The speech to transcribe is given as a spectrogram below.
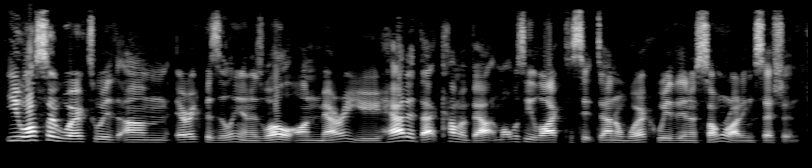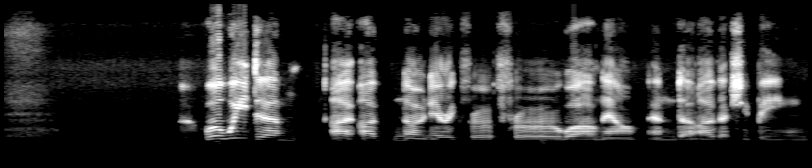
you also worked with um, Eric Bazilian as well on "Marry You." How did that come about, and what was he like to sit down and work with in a songwriting session? Well, we'd um, I, have known Eric for, for a while now, and uh, I've actually been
